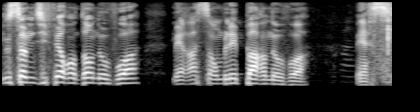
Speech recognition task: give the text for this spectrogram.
Nous sommes différents dans nos voix, mais rassemblés par nos voix. Merci.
